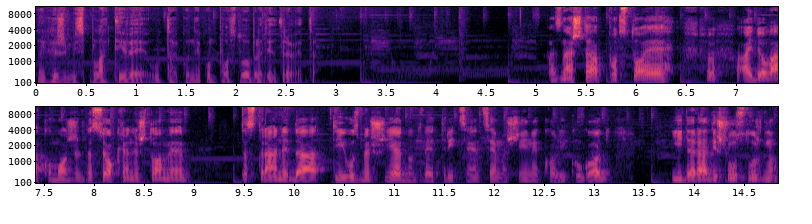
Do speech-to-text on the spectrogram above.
da kažem, isplative u tako nekom poslu obradi drveta? Pa znaš šta, postoje, ajde ovako, možeš da se okreneš tome sa strane da ti uzmeš jednu, dve, tri CNC mašine, koliko god, i da radiš uslužno.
